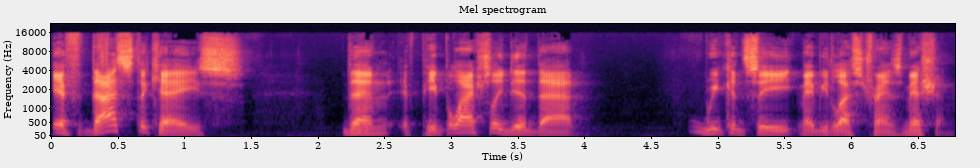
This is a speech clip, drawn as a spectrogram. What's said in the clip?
if that's the case, then if people actually did that, we could see maybe less transmission.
